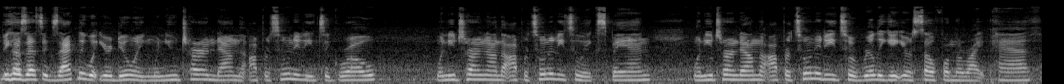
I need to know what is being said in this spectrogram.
Because that's exactly what you're doing when you turn down the opportunity to grow, when you turn down the opportunity to expand, when you turn down the opportunity to really get yourself on the right path.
